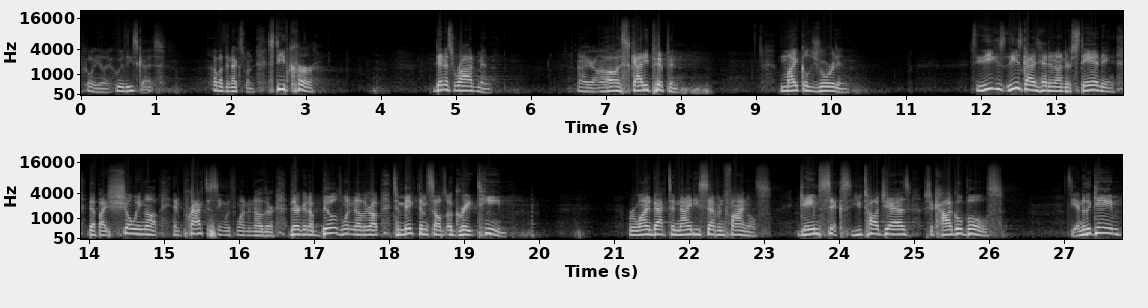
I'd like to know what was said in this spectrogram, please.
Cool, you're like, who are these guys? How about the next one? Steve Kerr, Dennis Rodman. Oh, you're, oh Scottie Pippen, Michael Jordan. See, these, these guys had an understanding that by showing up and practicing with one another, they're going to build one another up to make themselves a great team. Rewind back to 97 finals. Game six, Utah Jazz, Chicago Bulls. It's the end of the game.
